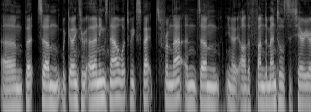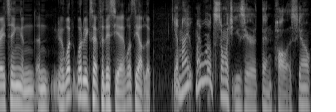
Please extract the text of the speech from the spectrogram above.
Um, but um, we're going through earnings now. What do we expect from that? And um, you know, are the fundamentals deteriorating? And and you know, what what do we expect for this year? What's the outlook? Yeah, my my world's so much easier than Paula's. You know,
